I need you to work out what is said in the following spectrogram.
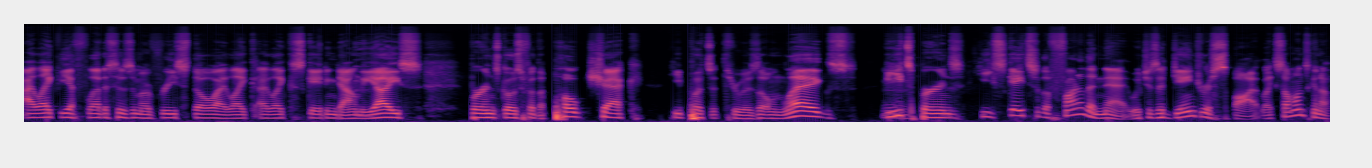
I like the athleticism of Risto. I like I like skating down the ice. Burns goes for the poke check. He puts it through his own legs. Mm. Beats Burns. He skates to the front of the net, which is a dangerous spot. Like someone's gonna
